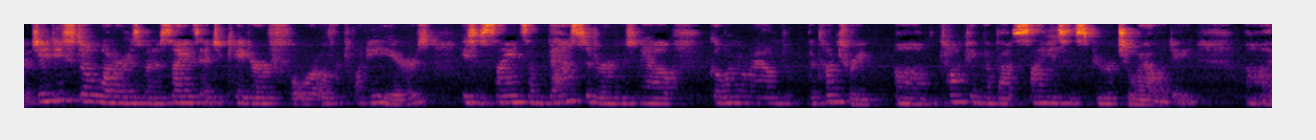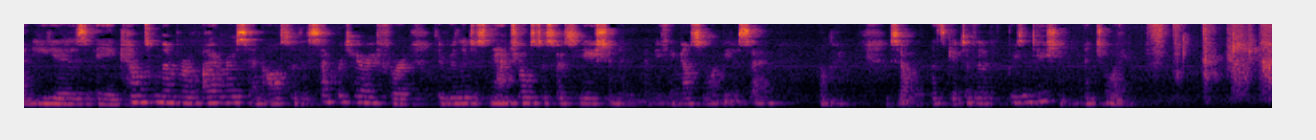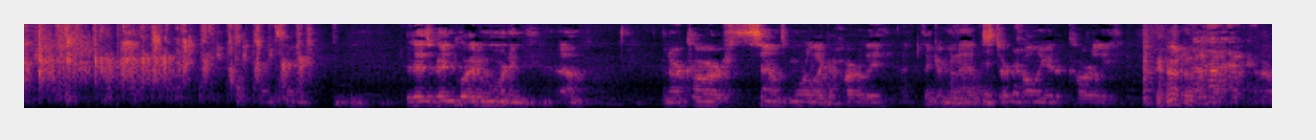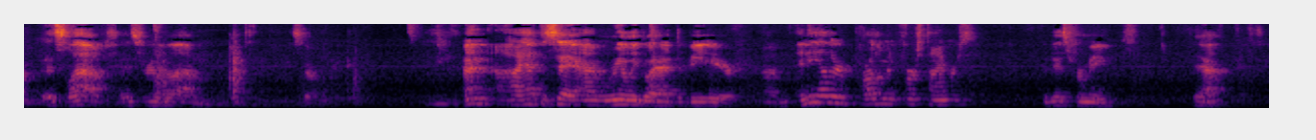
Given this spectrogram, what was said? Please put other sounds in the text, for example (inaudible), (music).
But J.D. Stillwater has been a science educator for over 20 years. He's a science ambassador who's now going around the country um, talking about science and spirituality. Uh, and he is a council member of IRAS and also the secretary for the Religious Naturalist Association. And anything else you want me to say? Okay, so let's get to the presentation. Enjoy. Thanks. It has been quite a morning. Um, and our car sounds more like a Harley. I think I'm going to have to start calling it a Carly. (laughs) um, it's loud. It's really loud. So, and I have to say, I'm really glad to be here. Um, any other Parliament first timers? It is for me. Yeah.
